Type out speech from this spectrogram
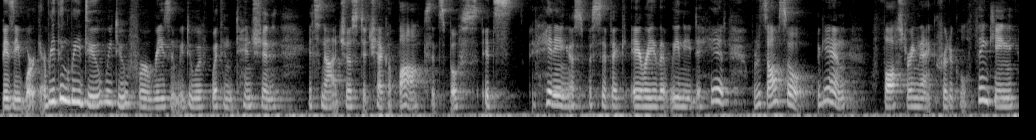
busy work. Everything we do, we do for a reason. We do it with intention. It's not just to check a box. It's both it's hitting a specific area that we need to hit, but it's also again fostering that critical thinking,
